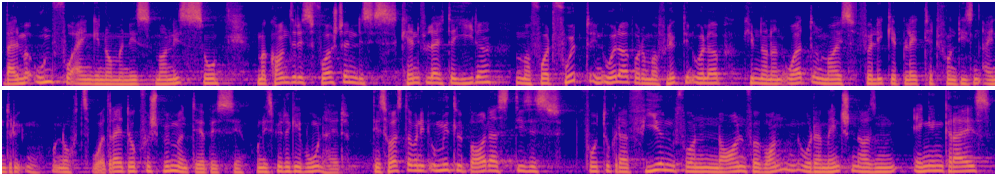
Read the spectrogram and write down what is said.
weil man unvoreingenommen ist. Man ist so, man kann sich das vorstellen, das ist, kennt vielleicht jeder. Man fährt fort in Urlaub oder man fliegt in Urlaub, kommt an einen Ort und man ist völlig geblättet von diesen Eindrücken. Und nach zwei, drei Tagen verschwimmen der ein bisschen und ist wieder Gewohnheit. Das heißt aber nicht unmittelbar, dass dieses Fotografieren von nahen Verwandten oder Menschen aus einem engen Kreis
